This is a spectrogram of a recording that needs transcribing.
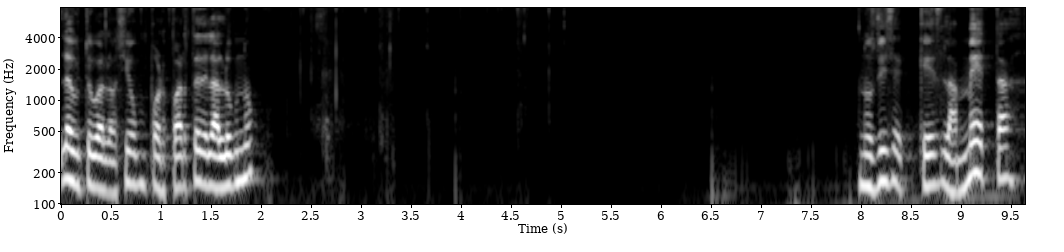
La autoevaluación por parte del alumno nos dice que es la meta,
